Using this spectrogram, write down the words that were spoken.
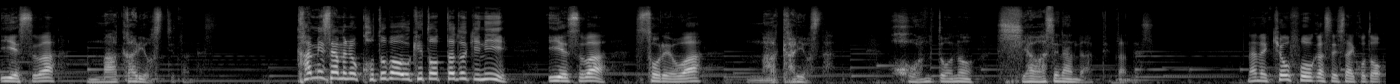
イエスはマカリオスって言ったんです。神様の言葉を受け取った時にイエスはそれはマカリオスだ。本当の幸せなんだって言ったんです。なので今日フォーカスしたいこと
